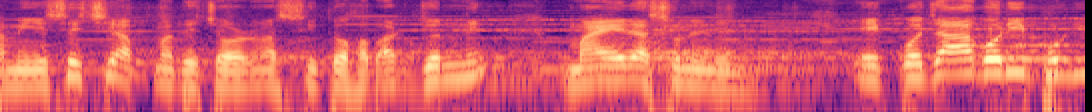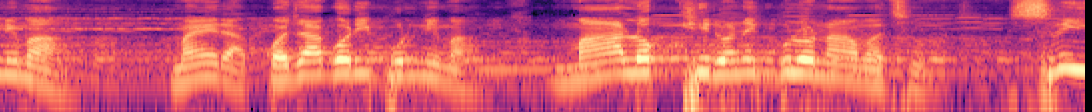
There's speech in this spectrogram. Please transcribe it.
আমি এসেছি আপনাদের চরণাশ্রিত হবার জন্যে মায়েরা শুনে নিন। এই কোজাগরী পূর্ণিমা, মায়েরা, কোজাগরী পূর্ণিমা, মা লক্ষ্মীর অনেকগুলো নাম আছে। শ্রী,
